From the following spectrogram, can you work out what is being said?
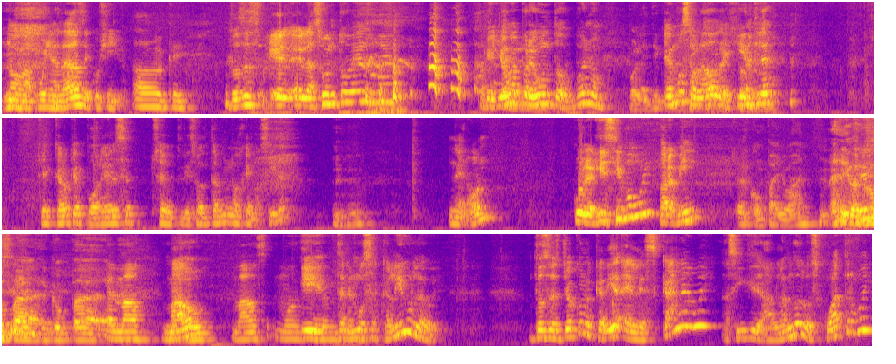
No, a puñaladas de cuchillo. Ah, ok. Entonces, el, el asunto es, güey, que yo me pregunto, bueno, Político, hemos hablado de. Hitler, que creo que por él se, se utilizó el término genocida. Nerón, culerísimo, güey, para mí. El compa Joan. Digo, el compa. El compa. El Mao. Mao. Mao. Mao- Y tenemos a Calígula, güey. Entonces yo colocaría en la escala, güey, así hablando de los cuatro, güey.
